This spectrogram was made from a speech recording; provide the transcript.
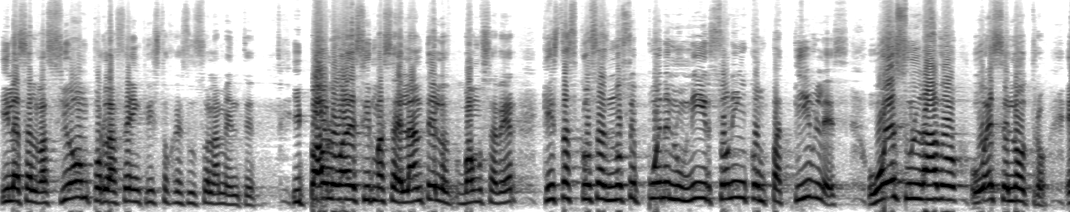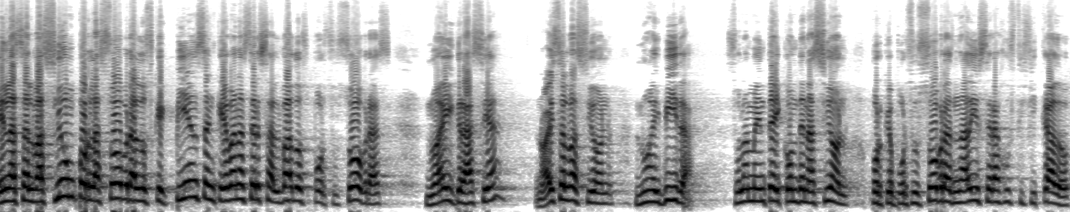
y la salvación por la fe en Cristo Jesús solamente. Y Pablo va a decir más adelante, lo vamos a ver, que estas cosas no se pueden unir, son incompatibles. O es un lado o es el otro. En la salvación por las obras, los que piensan que van a ser salvados por sus obras, no hay gracia, no hay salvación, no hay vida. Solamente hay condenación, porque por sus obras nadie será justificado,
